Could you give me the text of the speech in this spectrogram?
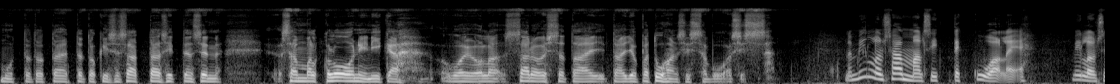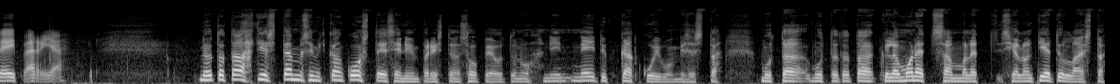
mutta tota, että toki se saattaa sitten sen sammalkloonin ikä voi olla sadoissa tai, tai jopa tuhansissa vuosissa. No milloin sammal sitten kuolee? Milloin se ei pärjää? No tota, tietysti tämmöisiä, mitkä on kosteeseen ympäristöön sopeutunut, niin ne ei tykkää kuivumisesta, mutta, mutta tota, kyllä monet sammalet, siellä on tietynlaista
